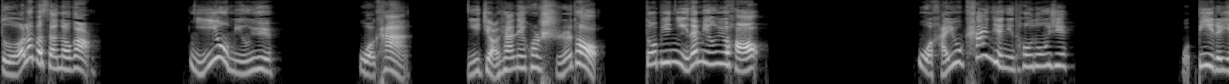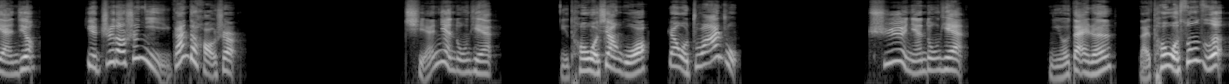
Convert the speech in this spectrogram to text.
得了吧，三道杠！你有名誉，我看你脚下那块石头都比你的名誉好。我还用看见你偷东西？我闭着眼睛也知道是你干的好事儿。前年冬天，你偷我橡果，让我抓住；去年冬天，你又带人来偷我松子。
